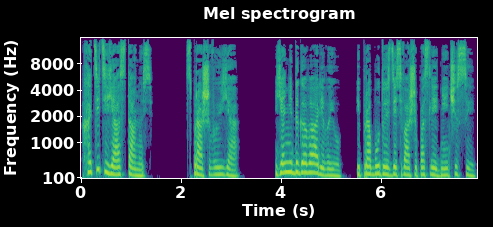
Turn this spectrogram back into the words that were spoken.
«Хотите, я останусь?» — спрашиваю я. «Я не договариваю и пробуду здесь ваши последние часы.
